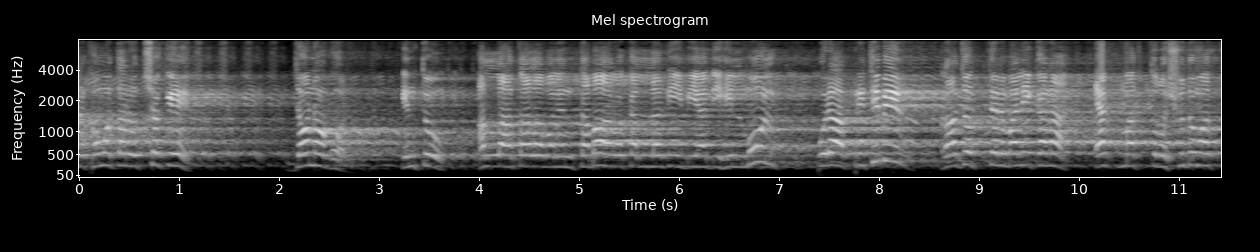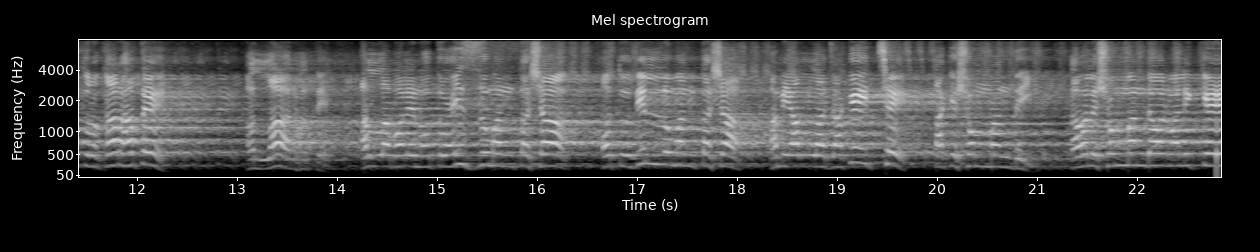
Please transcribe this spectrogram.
আর ক্ষমতার উৎসকে জনগণ। কিন্তু আল্লাহ তাআলা বলেন পুরা পৃথিবীর রাজত্বের মালিকানা একমাত্র, শুধুমাত্র কার হাতে? আল্লাহর হাতে। আল্লাহ বলেন, অত ইজ্জুমান তাসা অত জিল্লুমান তাসা আমি আল্লাহ যাকে ইচ্ছে তাকে সম্মান দেই। তাহলে সম্মান দেওয়ার মালিককে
